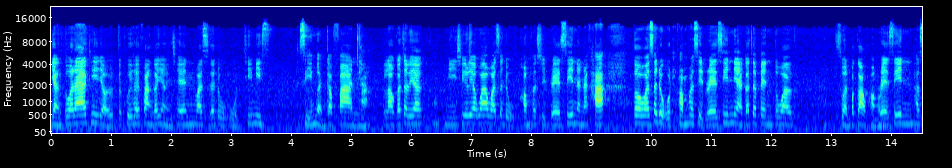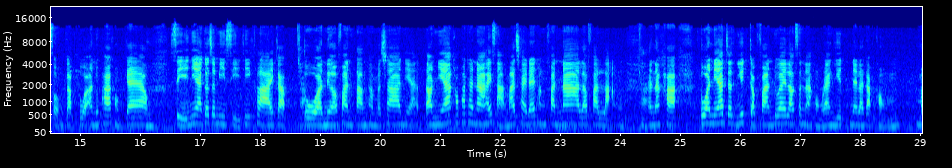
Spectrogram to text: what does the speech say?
อย่างตัวแรกที่เดี๋ยวจะคุยให้ฟังก็อย่างเช่น วัสดุอุดที่มี สีเหมือนกับฟันค่ะเราก็จะเรียกมีชื่อเรียกว่าวัสดุคอมโพสิตเรซินนะคะ ตัววัสดุอุดคอมโพสิตเรซินเนี่ยก็จะเป็นตัวส่วนประกอบของเรซินผสมกับตัวอนุภาคของแก้ว สีเนี่ยก็จะมีสีที่คล้ายกับค่ะตัวเนื้อฟันตามธรรมชาติเนี่ยตอนเนี้ยเขาพัฒนาให้สามารถใช้ได้ทั้งฟันหน้าและฟันหลังค่ะอะนะคะ ตัวเนี้ยจะยึดกับฟันด้วยลักษณะของแรงยึดในระดับของไม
